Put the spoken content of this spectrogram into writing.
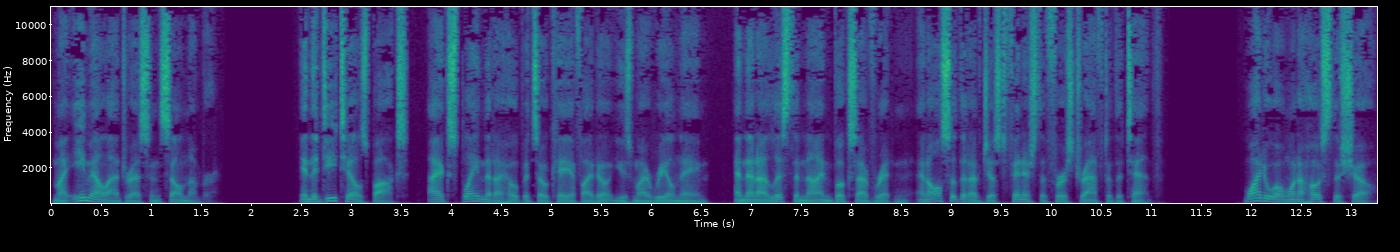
my email address, and cell number. In the details box, I explain that I hope it's okay if I don't use my real name, and then I list the nine books I've written and also that I've just finished the first draft of the tenth. Why do I want to host the show?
